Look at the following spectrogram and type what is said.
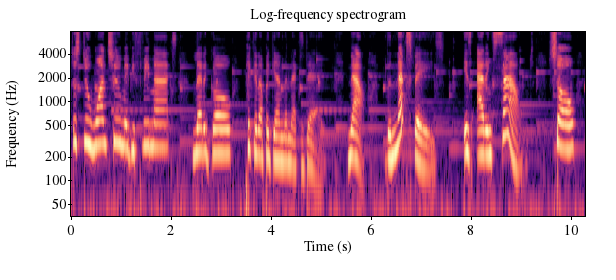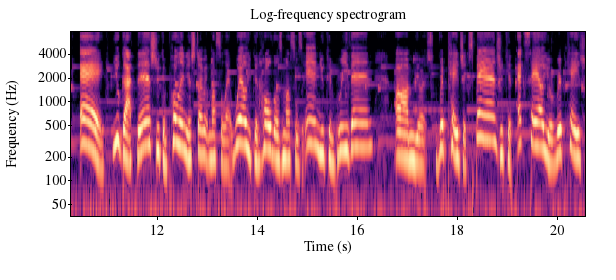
Just do one, two, maybe three max. Let it go. Pick it up again the next day. Now, the next phase is adding sound. So Hey, you got this. You can pull in your stomach muscle at will. You can hold those muscles in. You can breathe in. Um, your rib cage expands. You can exhale. Your rib cage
